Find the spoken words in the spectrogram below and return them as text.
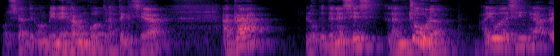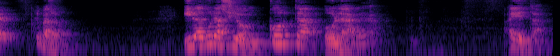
O sea, te conviene dejar un contraste que sea... Acá lo que tenés es la anchura. Ahí vos decís, mira, eh, ¿qué pasó? Y la duración, corta o larga. Ahí está.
